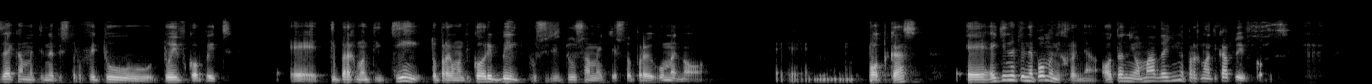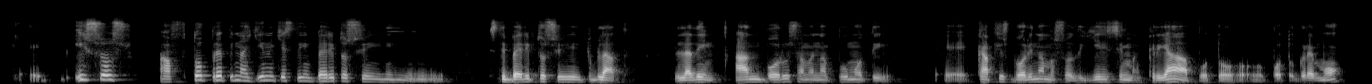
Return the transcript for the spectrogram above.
2010 με την επιστροφή του, του Ιβκοβιτς ε, την πραγματική, το πραγματικό rebuild που συζητούσαμε και στο προηγούμενο podcast ε, έγινε την επόμενη χρονιά, όταν η ομάδα έγινε πραγματικά του Ιβκοβιτς. Ε, ίσως αυτό πρέπει να γίνει και στην περίπτωση, στην περίπτωση του Μπλάτ. Δηλαδή, αν μπορούσαμε να πούμε ότι ε, κάποιος μπορεί να μας οδηγήσει μακριά από, το, από τον κρεμό,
